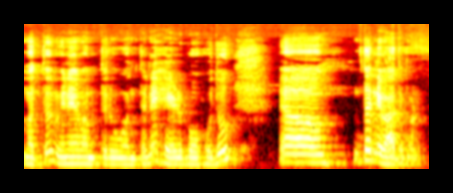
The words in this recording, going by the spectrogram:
ಮತ್ತು ವಿನಯವಂತರು ಅಂತಲೇ ಹೇಳಬಹುದು. ಧನ್ಯವಾದಗಳು.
